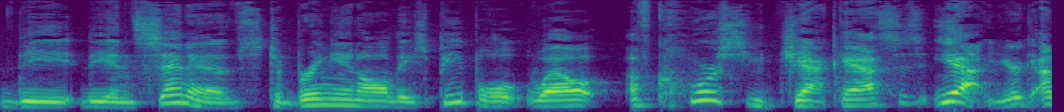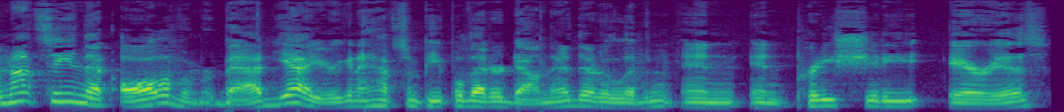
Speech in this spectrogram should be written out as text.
the the incentives to bring in all these people, well, of course you jackasses. Yeah, I'm not saying that all of them are bad. Yeah, you're going to have some people that are down there that are living in in pretty shitty areas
